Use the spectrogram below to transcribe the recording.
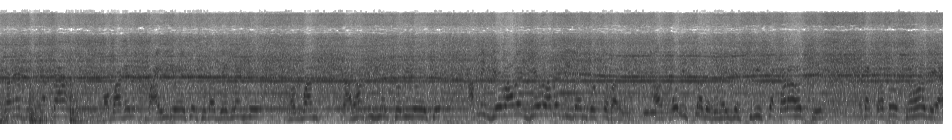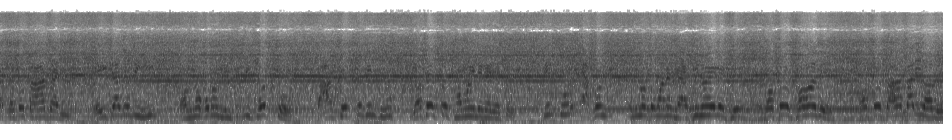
এখানে একটা কবাটের বাইরে রয়েছে, সেটা দেখলেন যে ভগবান রাধাকৃষ্ণের ছবি রয়েছে। আপনি যেভাবে যেভাবে ডিজাইন করতে পারেন, আর পরিষ্কার দেখুন, এই যে সিরিজটা করা হচ্ছে, এটা কত সহজে আর কত তাড়াতাড়ি। এইটা যদি অন্য কোনো মিস্ত্রি করতো, তার ক্ষেত্রে কিন্তু যথেষ্ট সময় লেগে যেত। কিন্তু এখন উন্নত মানের মেশিন হয়ে গেছে, কত সহজে, কত তাড়াতাড়িভাবে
